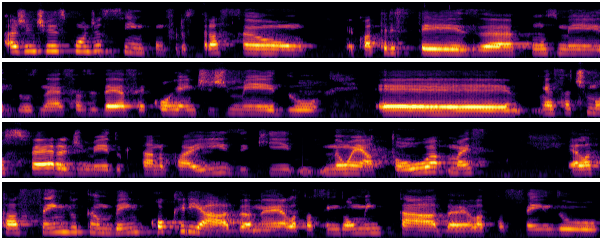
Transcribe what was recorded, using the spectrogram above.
a gente responde assim, com frustração, é, com a tristeza, com os medos, né? Essas ideias recorrentes de medo, é, essa atmosfera de medo que está no país e que não é à toa, mas ela está sendo também cocriada, né? Ela está sendo aumentada, ela está sendo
